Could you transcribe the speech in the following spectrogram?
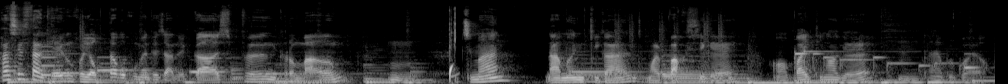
사실상 계획은 거의 없다고 보면 되지 않을까 싶은 그런 마음. 음. 그렇지만 남은 기간 정말 빡시게 어, 파이팅하게 음, 다녀볼 거예요.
